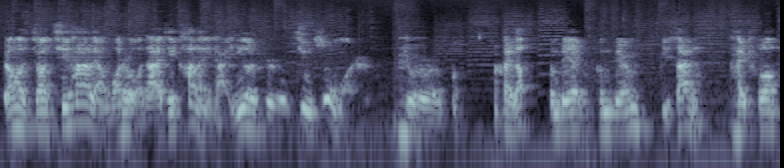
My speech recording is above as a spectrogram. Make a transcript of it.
然后，然后其他两个模式我大概去看了一下，一个是竞速模式，嗯就是赛道跟别人跟别人比赛嘛，开车嘛。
